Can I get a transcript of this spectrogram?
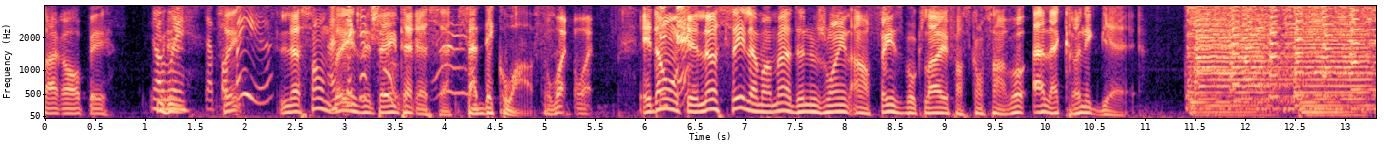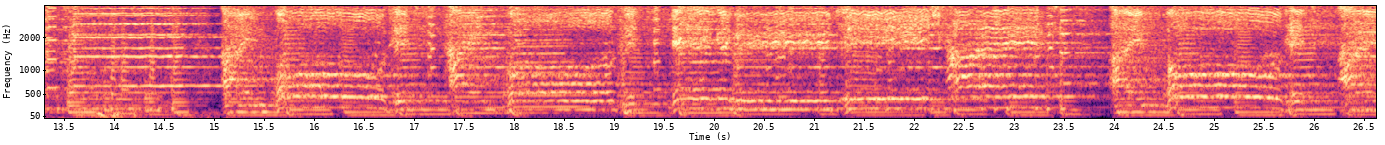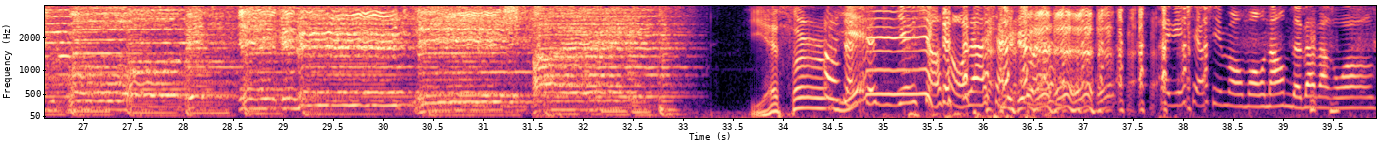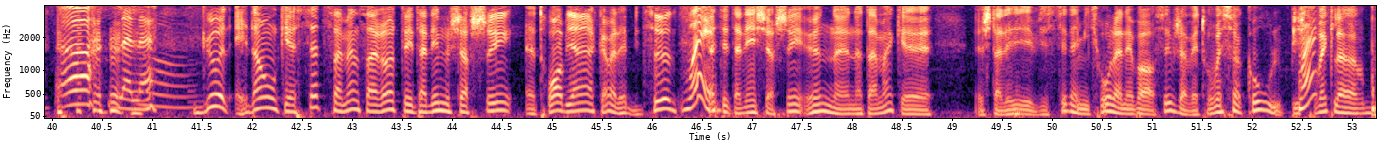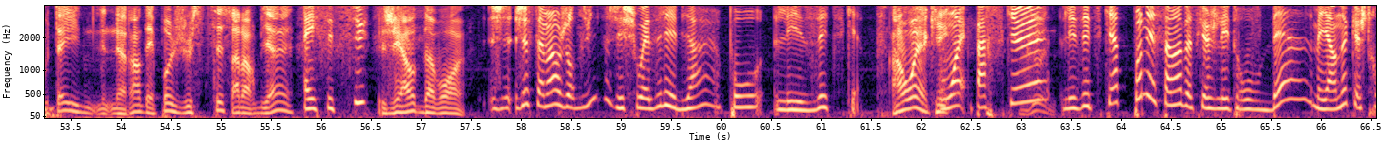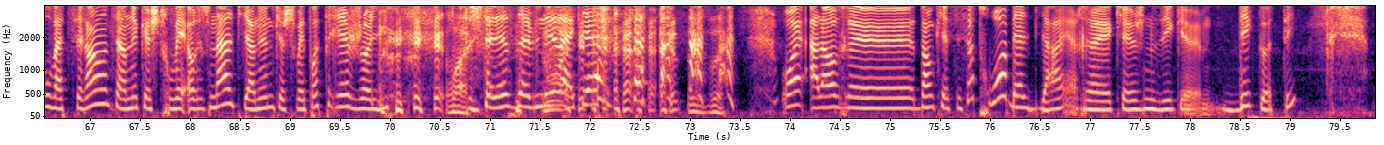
Ça, ça râpait. Ah oui. T'as pas pire, hein? Le son de Ah, base était intéressant. Ça décoiffe. Ouais, ouais. Et donc, là, c'est le moment de nous joindre en Facebook Live parce qu'on s'en va à la chronique bière. Ein Prosit, ein Prosit der Gemütlichkeit. Ein Prosit, ein Prosit Yes, sir! Oh, ça me fait du bien, cette chanson-là, à chaque fois. ça vient chercher mon, mon âme de bavaroise. Ah, là là. Good. Et donc, euh, cette semaine, Sarah, tu es allée nous chercher euh, trois bières, comme à l'habitude. Là, tu es allée chercher une, euh, notamment, que je suis allé visiter la micro l'année passée, puis j'avais trouvé ça cool. Puis je trouvais que leur bouteille ne rendait pas justice à leur bière. Hey, c'est-tu? J'ai hâte de voir. Ju- Justement, aujourd'hui, j'ai choisi les bières pour les étiquettes. Ah ouais, OK. Ouais, parce que les étiquettes, pas nécessairement parce que je les trouve belles, mais il y en a que je trouve attirantes, il y en a que je trouvais originales, puis il y en a une que je trouvais pas très jolie. Ouais. Je te laisse deviner Ouais. laquelle. c'est ça. Ouais, alors, euh, donc, c'est ça, trois belles bières euh, que je nous ai euh, dégotées.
